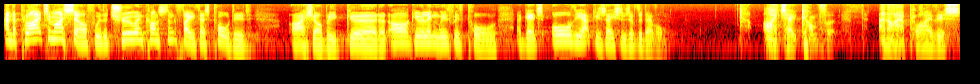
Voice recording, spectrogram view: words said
and apply it to myself with a true and constant faith, as Paul did, I shall be good at arguing with, with Paul against all the accusations of the devil. I take comfort and I apply this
